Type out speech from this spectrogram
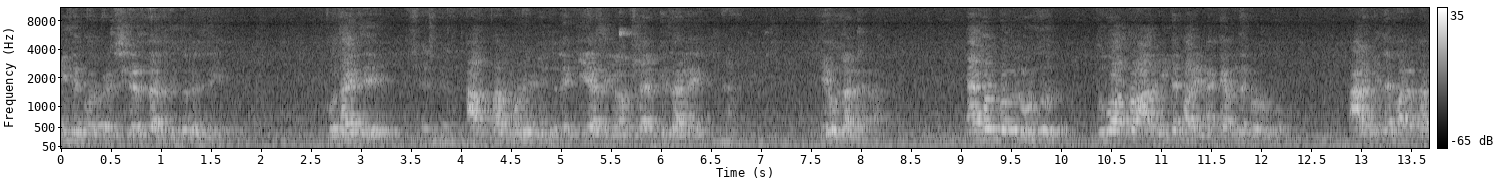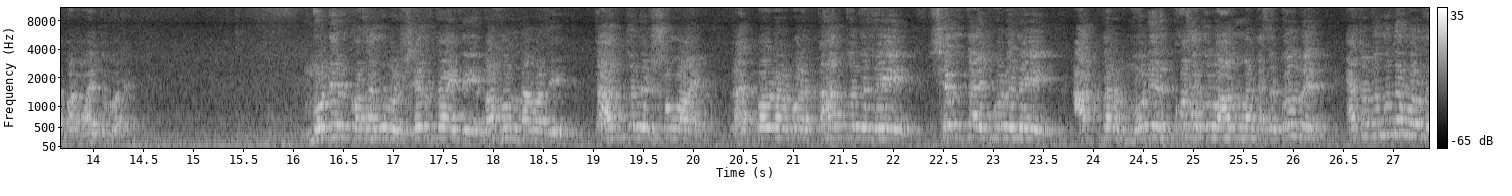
নিজে করবেন শেষদার ভিতরে থেকে কোথায় যে আপনার মনের ভিতরে কি আছে? ইমাম সাহেব কি জানে? কেউ জানে না। এখন বলুন হুজুর দোয়া তো আরবিতে পারি না কেমনে করব? আরবিতে পারে না বাংলায় তো পারে মনের কথাগুলো শেষ দায় নফল নামাজে তাহাজ্জুদের সময় রাত বারোটার পরে দায় পড়ে দে আপনার মনের কথাগুলো আল্লাহর কাছে বলবেন, এতটুকু তো বলতে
